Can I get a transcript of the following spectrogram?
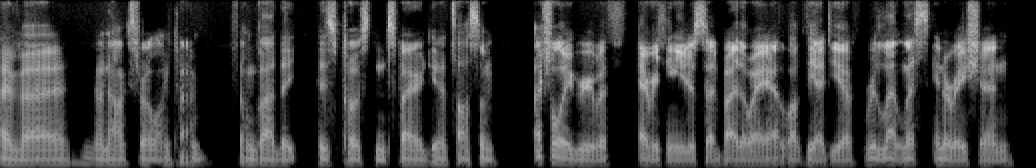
I've uh, known Alex for a long time. So I'm glad that his post inspired you. That's awesome. I fully agree with everything you just said, by the way. I love the idea of relentless iteration,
